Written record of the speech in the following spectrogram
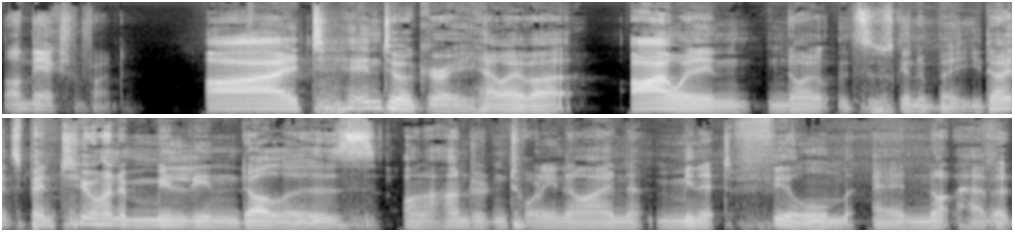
on the action front. I tend to agree. However, I went in knowing what this was going to be. You don't spend two hundred million dollars on a hundred and twenty nine minute film and not have it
